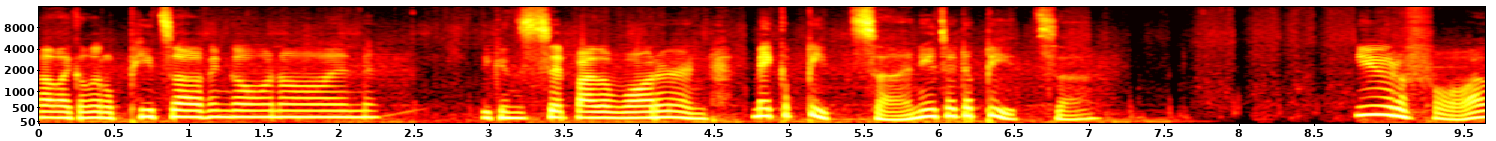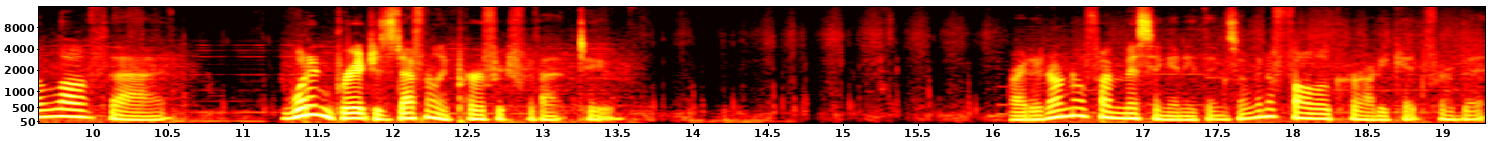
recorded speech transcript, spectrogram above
Got like a little pizza oven going on. You can sit by the water and make a pizza and eat the pizza. Beautiful. I love that. The wooden bridge is definitely perfect for that too. Alright, I don't know if I'm missing anything, so I'm going to follow Karate Kid for a bit.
